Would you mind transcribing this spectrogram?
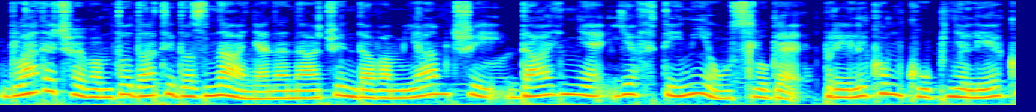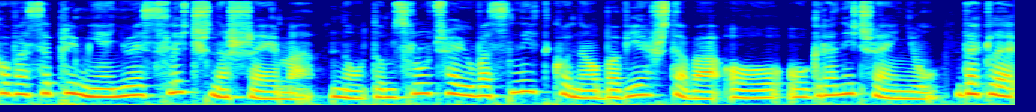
vlada će vam to dati do znanja na način da vam jamči daljnje jeftinije usluge. Prilikom kupnje lijekova se primjenjuje slična šema, no u tom slučaju vas nitko ne obavještava o ograničenju. Dakle,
